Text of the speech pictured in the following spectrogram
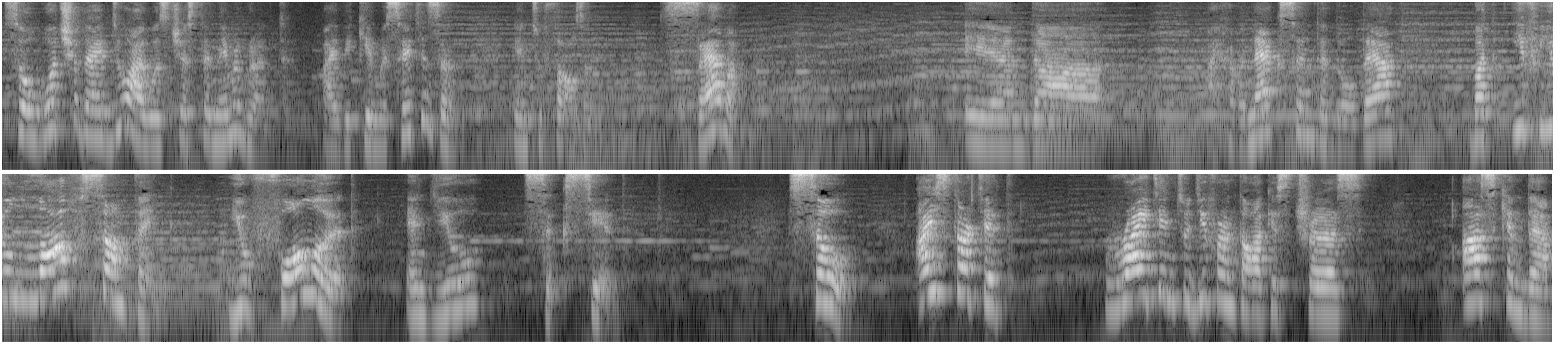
So what should I do? I was just an immigrant. I became a citizen in 2007. And uh, I have an accent and all that. But if you love something, you follow it and you succeed. So I started writing to different orchestras, asking them,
